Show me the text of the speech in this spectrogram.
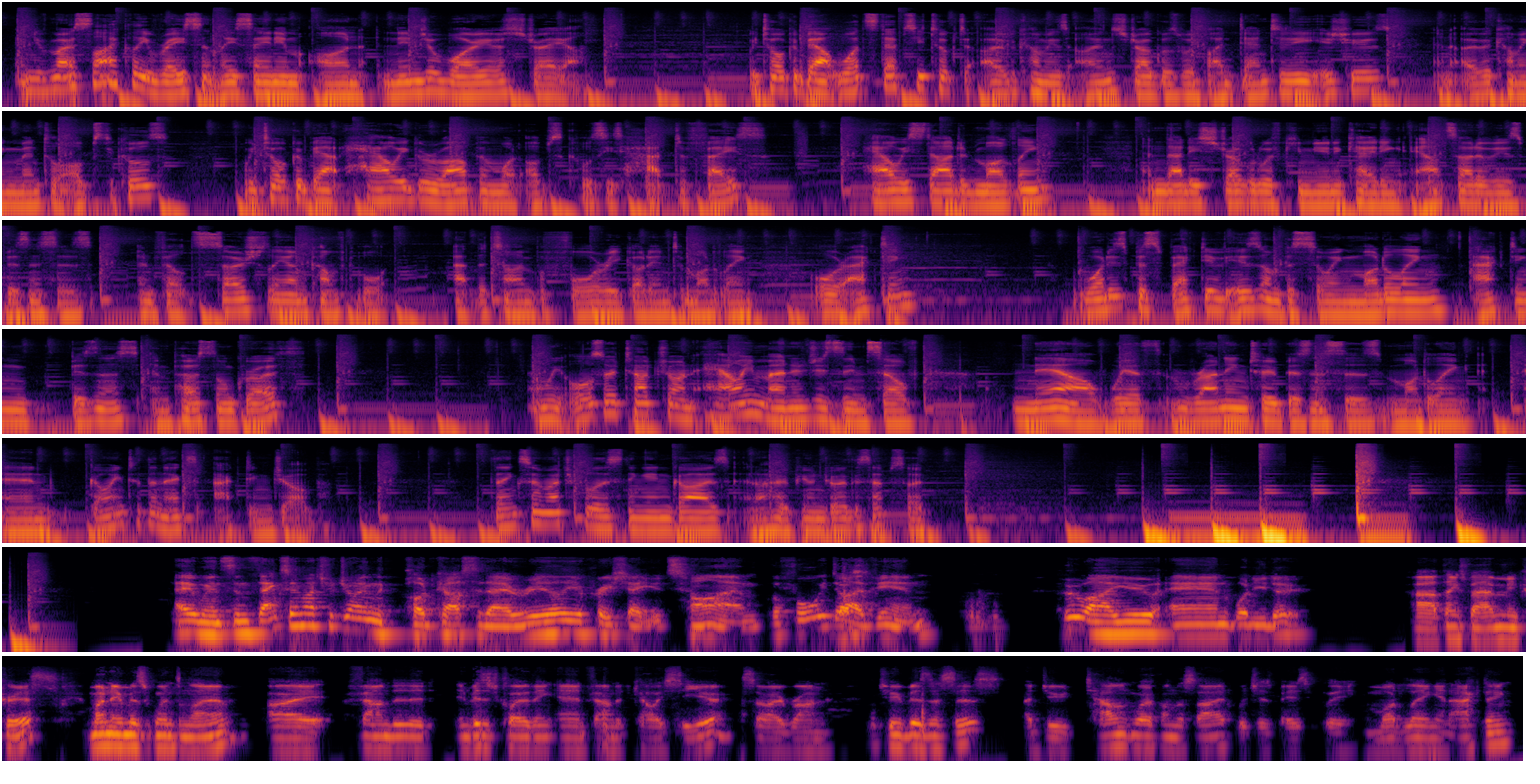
And you've most likely recently seen him on Ninja Warrior Australia. We talk about what steps he took to overcome his own struggles with identity issues and overcoming mental obstacles. We talk about how he grew up and what obstacles he's had to face, how he started modeling, and that he struggled with communicating outside of his businesses and felt socially uncomfortable at the time before he got into modeling or acting. What his perspective is on pursuing modeling, acting, business, and personal growth. And we also touch on how he manages himself now with running two businesses, modeling, and going to the next acting job. Thanks so much for listening in, guys, and I hope you enjoyed this episode. Hey, Winston, thanks so much for joining the podcast today. I really appreciate your time. Before we dive in, who are you and what do you do? Uh, thanks for having me, Chris. My name is Winston Lamb. I founded Envisage Clothing and founded Cali Studio. So I run two businesses. I do talent work on the side, which is basically modeling and acting.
